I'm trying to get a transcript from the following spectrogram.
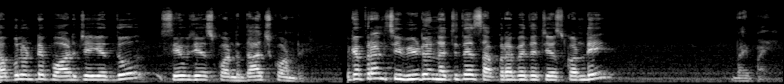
డబ్బులు ఉంటే పాడు చేయొద్దు. సేవ్ చేసుకోండి. దాచుకోండి. ఓకే ఫ్రెండ్స్ ఈ వీడియో నచ్చితే సబ్స్క్రైబ్ అయితే చేసుకోండి. బై బాయ్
